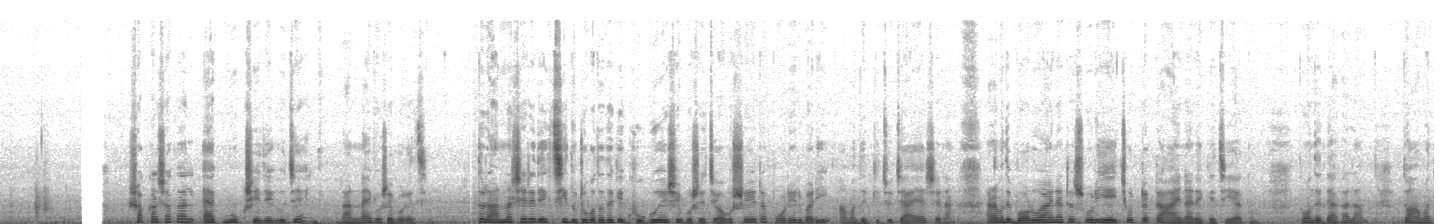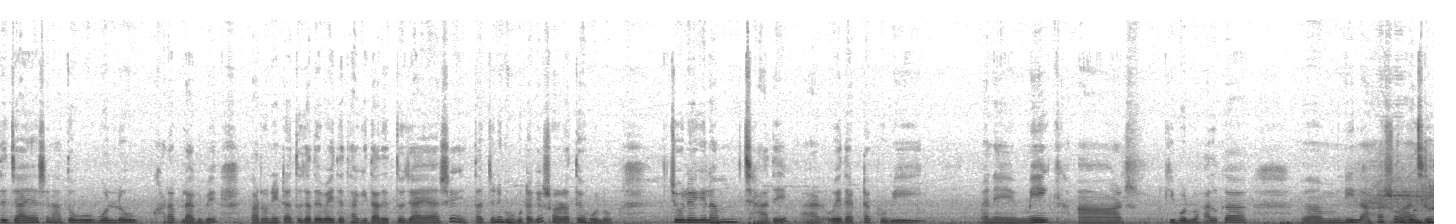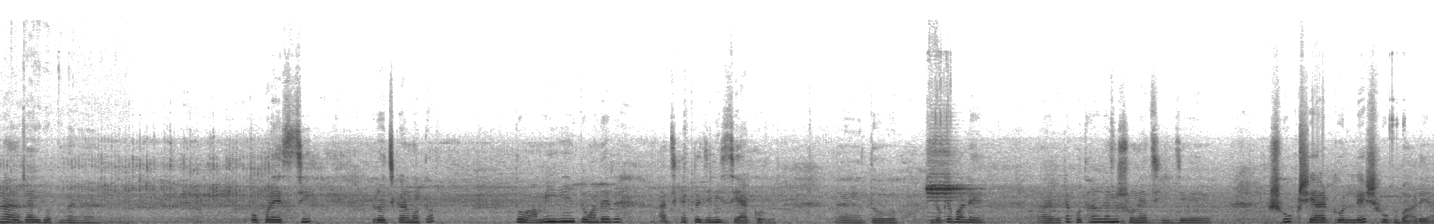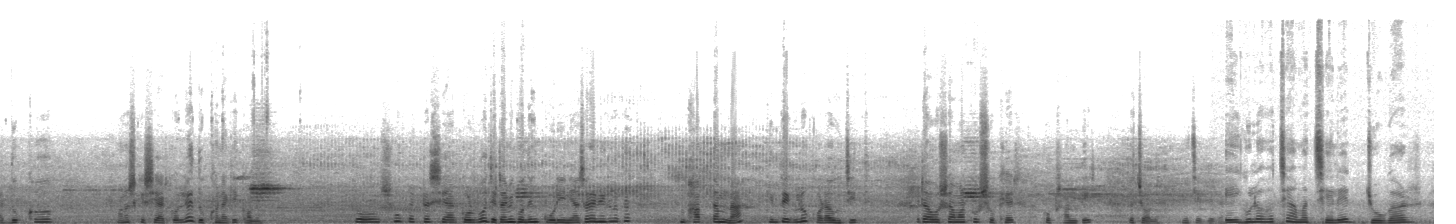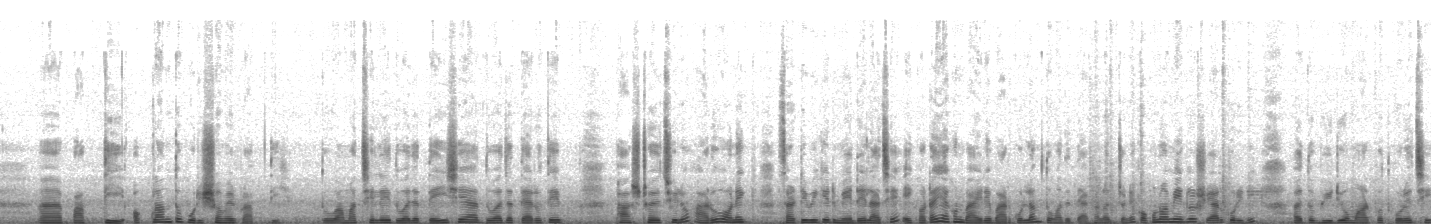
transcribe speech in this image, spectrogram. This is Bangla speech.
সকাল সকাল এক মুখ সেজে গুজে রান্নায় বসে পড়েছি। তো রান্না সেরে দেখছি দুটো কথা থেকে ঘুঘু এসে বসেছে। অবশ্যই এটা পরের বাড়ি, আমাদের কিছু যায় আসে না। আর আমাদের বড় আয়নাটা সরিয়েই ছোট্ট একটা আয়না রেখেছি এখন। তোমাদের দেখালাম। তো আমাদের যায় আসে না তবু বললেও খারাপ লাগবে। কারণ এটা তো যাদের বাড়িতে থাকি তাদের তো যায় আসে তার জন্য ঘুঘুটাকে সরাতে হলো। চলে গেলাম ছাদে আর ওয়েদারটা খুবই মানে মেঘ আর কি বলব হালকা নীল আকাশও আছে। যাই হোক। ওপরে এসছি রোজকার মতো। তো আমি তোমাদের আজকে একটা জিনিস শেয়ার করব। তো লোকে বলে, আর এটা কোথাও যেন শুনেছি যে সুখ শেয়ার করলে সুখ বাড়ে আর দুঃখ মানুষকে শেয়ার করলে দুঃখ নাকি কমে। তো সুখ একটা শেয়ার করব যেটা আমি কোনোদিন করিনি। আসলে আমি এগুলোকে ভাবতাম না, কিন্তু এগুলো করা উচিত। এটা অবশ্য আমার খুব সুখের, খুব শান্তির। তো চলো, নিচে গিয়ে এইগুলো হচ্ছে আমার ছেলের যোগার প্রাপ্তি, অক্লান্ত পরিশ্রমের প্রাপ্তি। তো আমার ছেলে দু হাজার তেইশে আর দু হাজার তেরোতে ফার্স্ট হয়েছিল। আরও অনেক সার্টিফিকেট মেডেল আছে। এই কটাই এখন বাইরে বার করলাম তোমাদের দেখানোর জন্য। কখনো আমি এগুলো শেয়ার করিনি, হয়তো ভিডিও মারফত করেছি।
